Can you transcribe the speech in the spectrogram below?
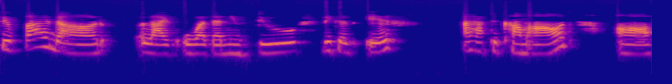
to find out like what that means do because if I have to come out of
